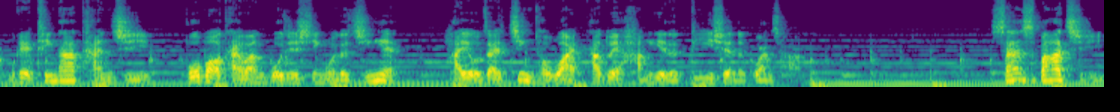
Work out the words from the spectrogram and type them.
我们可以听他谈及播报台湾国际新闻的经验。还有在镜头外，他对行业的第一线的观察。三十八集，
